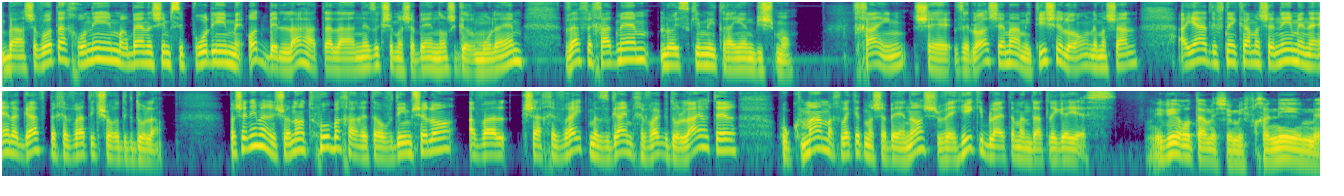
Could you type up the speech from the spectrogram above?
בשבועות האחרונים הרבה אנשים סיפרו לי מאוד בלהט על הנזק שמשאבי אנוש גרמו להם, ואף אחד מהם לא הסכים להתראיין בשמו. חיים, שזה לא השם האמיתי שלו, למשל, היה עד לפני כמה שנים מנהל אגף בחברת תקשורת גדולה. בשנים הראשונות הוא בחר את העובדים שלו, אבל כשהחברה התמזגה עם חברה גדולה יותר, הוקמה מחלקת משאבי אנוש והיא קיבלה את המנדט לגייס. העביר אותם איזה מבחנים, אה,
